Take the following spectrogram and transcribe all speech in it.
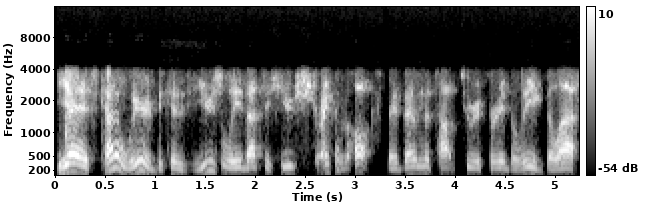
Yeah, it's kind of weird because usually that's a huge strength of the Hawks. They've been in the top two or three of the league the last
